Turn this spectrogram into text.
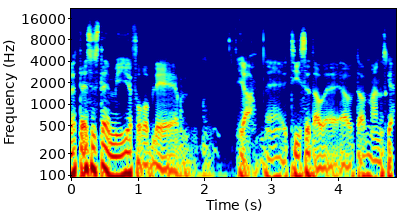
døtte, jeg synes det er mye for å bli ja, eh, teaset av, av, et annet menneske.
